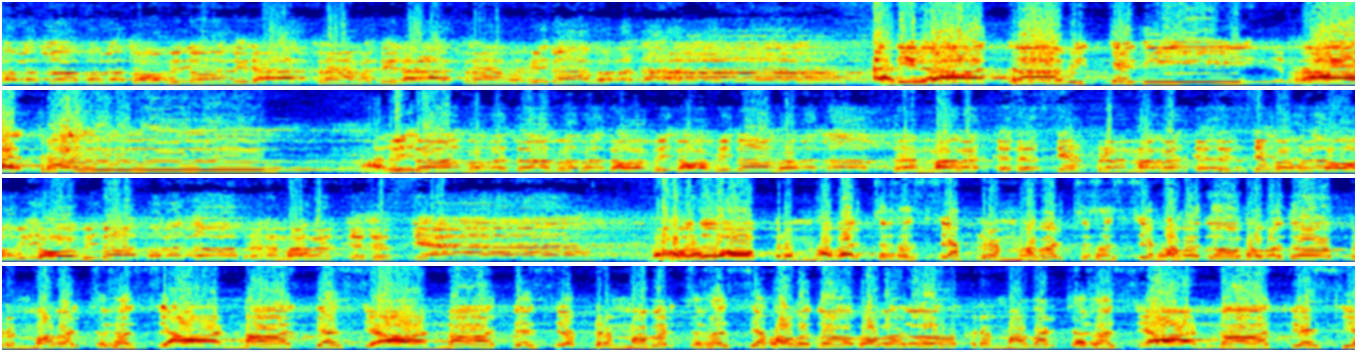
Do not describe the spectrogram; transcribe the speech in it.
భవతో భవతోభితోతి రాత్రావతి రాత్రావభితో భవత అధిరాత్రావిత్యతి రాత్రౌ अभितो भवतो भवतोभितोभितो भवतो ब्रह्मवर्जतस्य ब्रह्मवर्जतस्य भवतोभितोभितो भवतो ब्रह्मवर्जतस्य भवतो ब्रह्मवर्चसस्य ब्रह्मवर्चसस्य भवतो भवतो ब्रह्मवर्चसस्यान्नाद्यस्यान्नाद्यस्य ब्रह्मवर्चसस्य भवतो भवतो ब्रह्मवर्चसस्यान्नाद्यस्य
